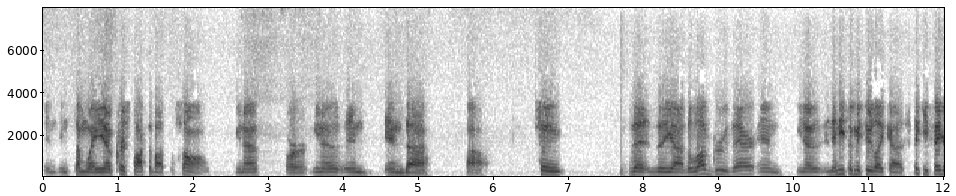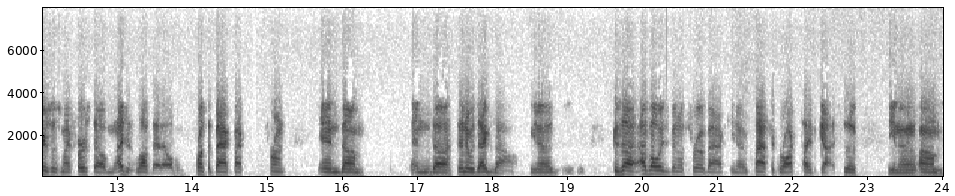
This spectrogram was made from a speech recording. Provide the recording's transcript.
in, in some way. You know chris talks about the song you know or you know and and uh uh so the the uh the love grew there and you know and then he took me through like uh sticky fingers was my first album i just love that album front to back back to front and um and uh then it was exile you know because i've always been a throwback you know classic rock type guy so you know um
